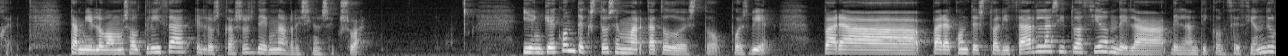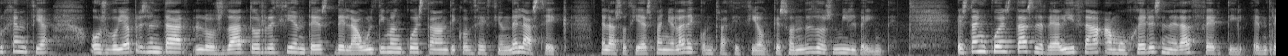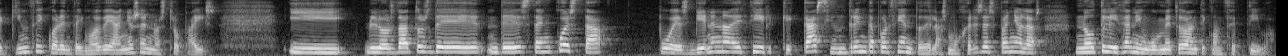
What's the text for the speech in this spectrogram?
También lo vamos a utilizar en los casos de una agresión sexual. ¿Y en qué contexto se enmarca todo esto? Pues bien, para, contextualizar la situación de la, de la, anticoncepción de urgencia, os voy a presentar los datos recientes de la última encuesta de anticoncepción de la SEC, de la Sociedad Española de Contracepción, que son de 2020. Esta encuesta se realiza a mujeres en edad fértil, entre 15 y 49 años en nuestro país. Y los datos de, esta encuesta pues vienen a decir que casi un 30% de las mujeres españolas no utilizan ningún método anticonceptivo.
